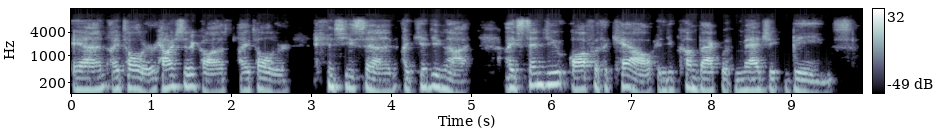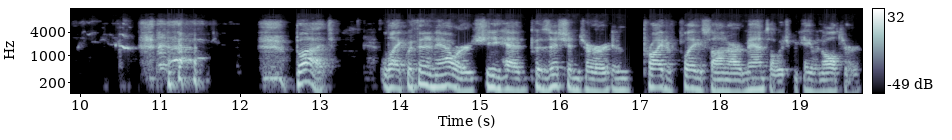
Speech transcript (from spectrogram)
And I told her, "How much did it cost?" I told her, and she said, I kid you not, I send you off with a cow and you come back with magic beans. but like within an hour, she had positioned her in pride of place on our mantle, which became an altar.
